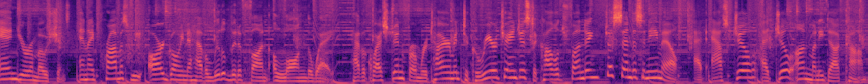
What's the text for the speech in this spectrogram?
and your emotions. And I promise we are going to have a little bit of fun along the way. Have a question from retirement to career changes to college funding? Just send us an email at askjill at jillonmoney.com.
